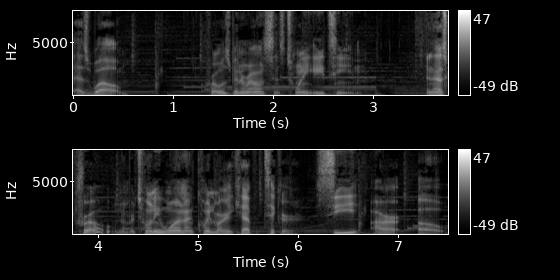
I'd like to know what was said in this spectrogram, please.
as well. Crow has been around since 2018. And that's Crow, number 21 on CoinMarketCap, ticker CRO.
